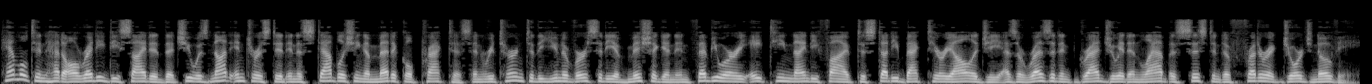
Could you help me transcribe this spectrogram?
Hamilton had already decided that she was not interested in establishing a medical practice and returned to the University of Michigan in February 1895 to study bacteriology as a resident graduate and lab assistant of Frederick George Novy.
